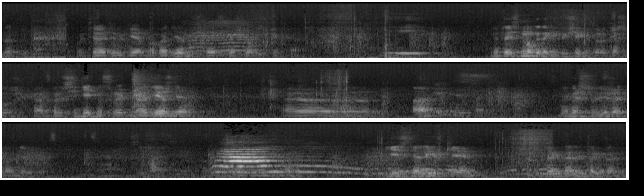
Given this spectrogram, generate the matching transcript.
забудут. Вытирать руки об одежду считается кашел шахиха. И... Ну, то есть много таких вещей, которые кашел шахиха. Например, сидеть на своей на одежде. Э, а? Мне кажется, лежать на одежде. Есть оливки и так далее, и так далее.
